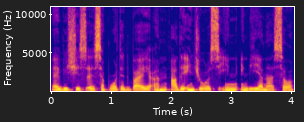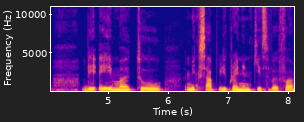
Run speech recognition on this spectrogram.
which is uh, supported by um, other NGOs in, in Vienna. So we aim to mix up Ukrainian kids with uh,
